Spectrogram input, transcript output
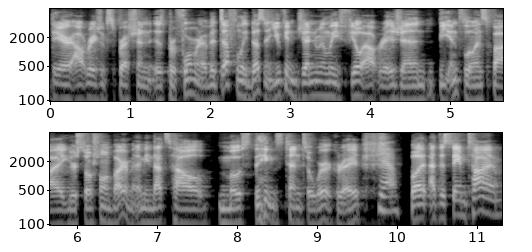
their outrage expression is performative. It definitely doesn't. You can genuinely feel outrage and be influenced by your social environment. I mean, that's how most things tend to work, right? Yeah. But at the same time,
